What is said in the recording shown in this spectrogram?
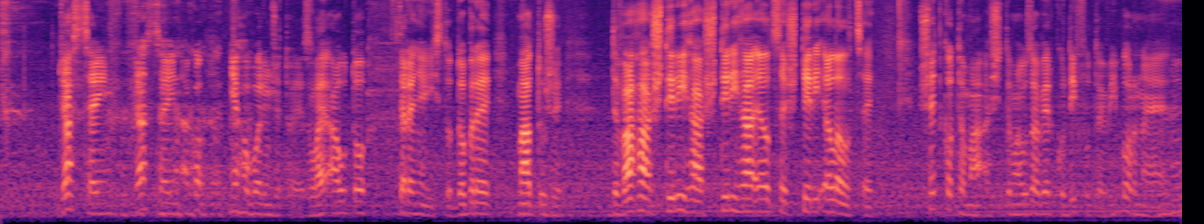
Just saying, just saying. Ako, nehovorím, že to je zlé auto, v teréne je isto dobré. Má tu, že 2H, 4H, 4HLC, 4LLC. Všetko to má, ešte to má uzavierku diffu, to je výborné Mhm.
